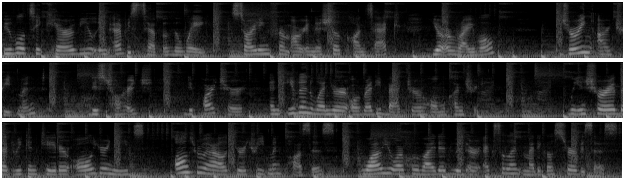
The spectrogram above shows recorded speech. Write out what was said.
We will take care of you in every step of the way, starting from our initial contact, your arrival, during our treatment, discharge, departure, and even when you're already back to your home country. We ensure that we can cater all your needs all throughout your treatment process while you are provided with our excellent medical services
